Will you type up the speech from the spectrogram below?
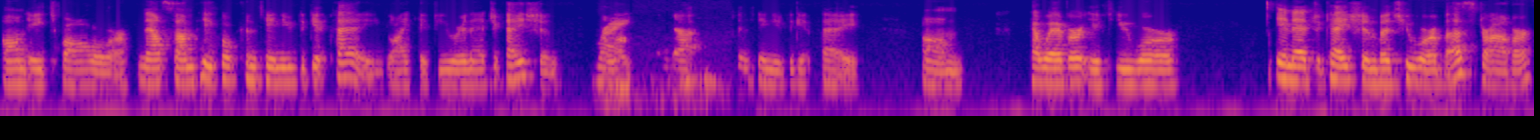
on each borrower. Now, some people continue to get paid, like if you were in education, right. got continued to get paid. Um, however, if you were in education but you were a bus driver,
